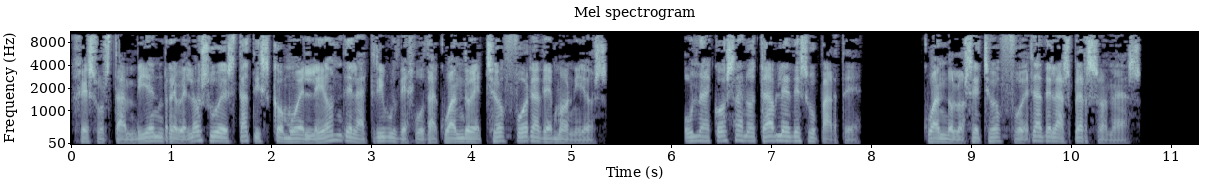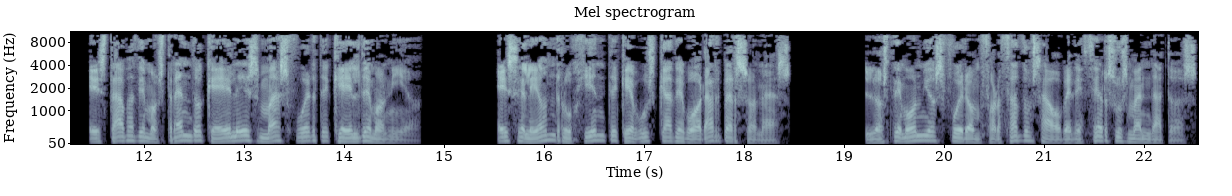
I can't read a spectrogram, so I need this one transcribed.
Jesús también reveló su estatus como el león de la tribu de Judá cuando echó fuera demonios. Una cosa notable de su parte. Cuando los echó fuera de las personas. Estaba demostrando que él es más fuerte que el demonio. Es el león rugiente que busca devorar personas. Los demonios fueron forzados a obedecer sus mandatos.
